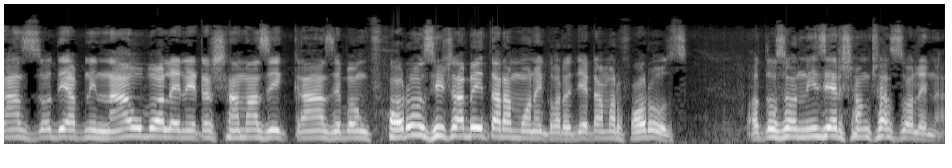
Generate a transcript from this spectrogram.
কাজ যদি আপনি নাও বলেন, এটা সামাজিক কাজ এবং ফরজ হিসাবেই তারা মনে করে যে এটা আমার ফরজ, অথচ নিজের সংসার চলে না।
